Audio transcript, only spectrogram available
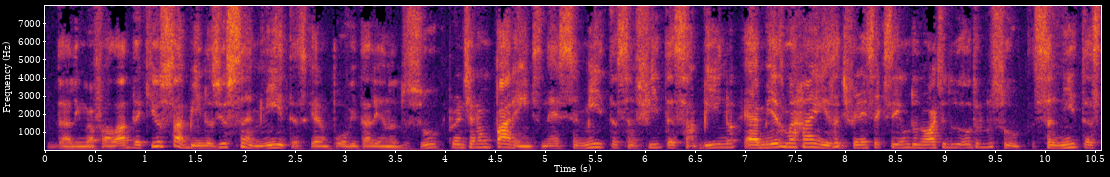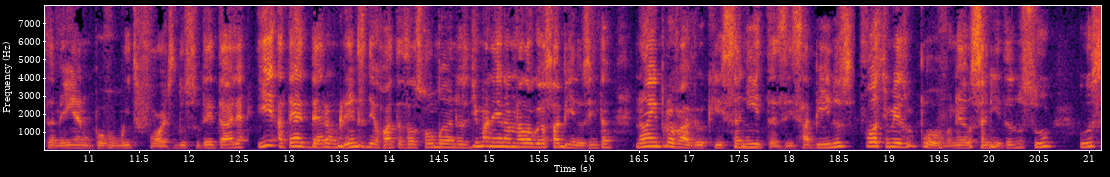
da língua falada, que os sabinos e os samitas, que eram um povo italiano do sul, provavelmente eram parentes, né? Samita, sanfita, sabino, é a mesma raiz, a diferença é que seriam um do norte e do outro do sul. Sanitas também eram um povo muito forte do sul da Itália e até deram grandes derrotas aos romanos, de maneira análoga aos sabinos. Então, não é improvável que sanitas e sabinos fossem o mesmo povo, né? Os sanitas no sul, os,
